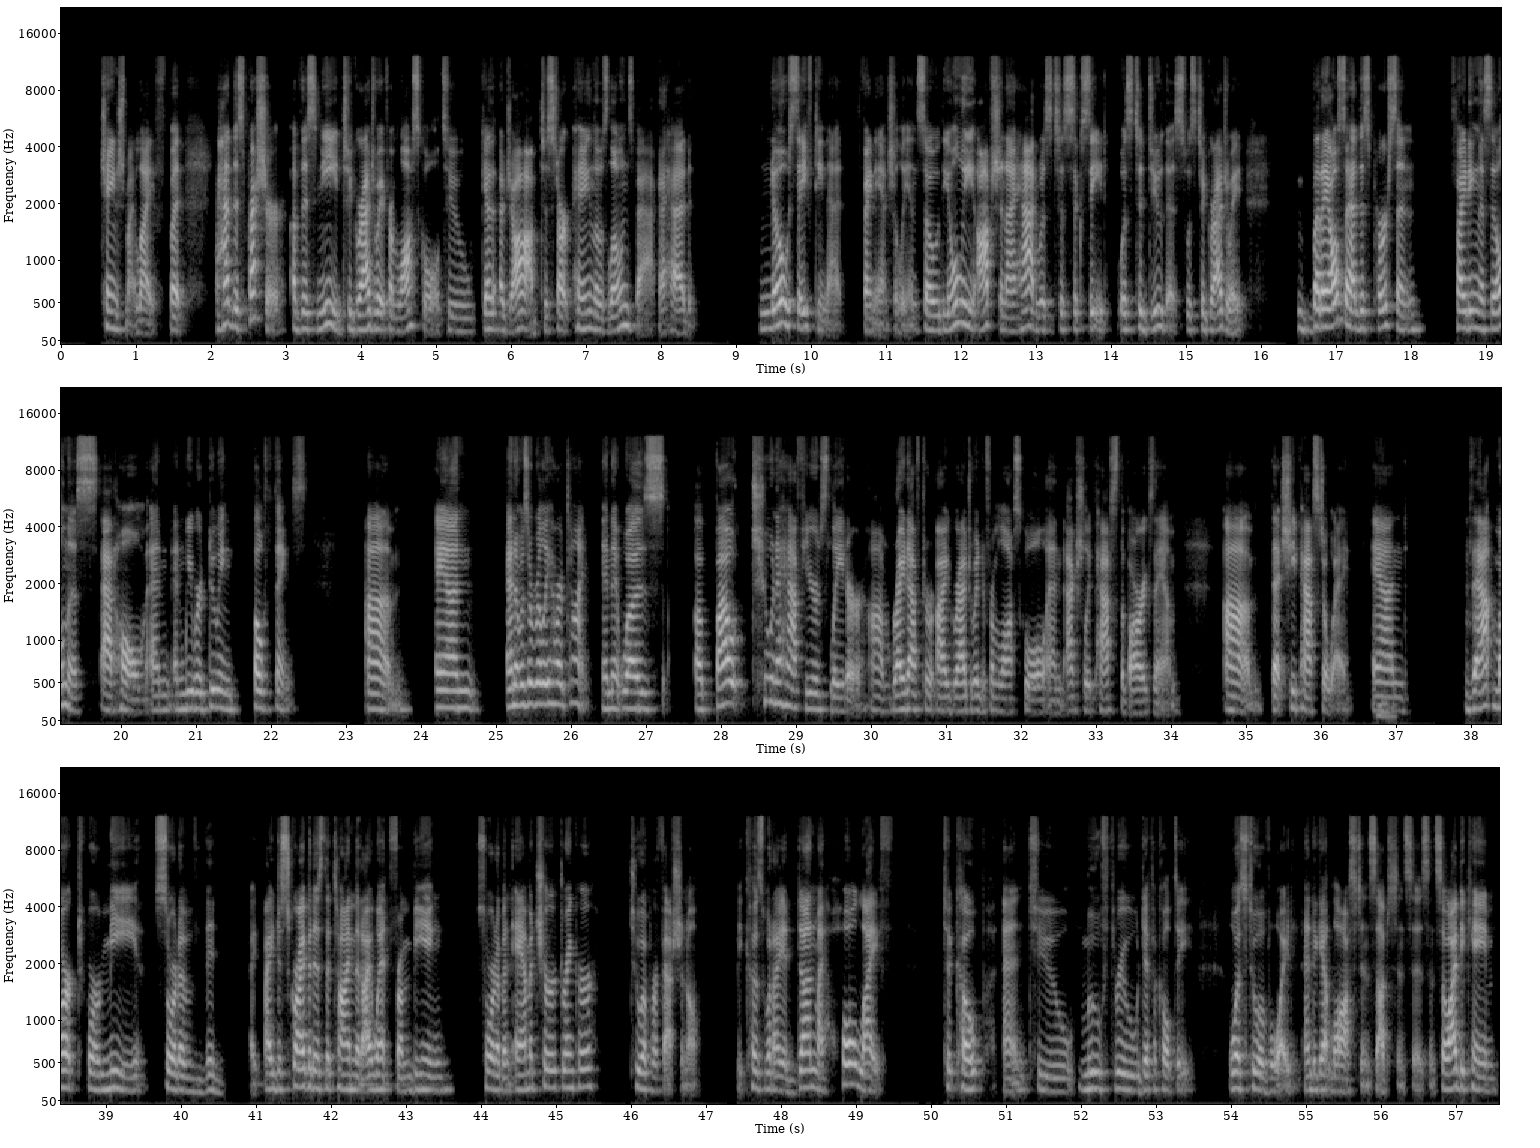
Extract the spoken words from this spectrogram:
changed my life. But I had this pressure of this need to graduate from law school, to get a job, to start paying those loans back. I had no safety net financially. And so the only option I had was to succeed, was to do this, was to graduate. But I also had this person fighting this illness at home and and we were doing both things. Um and and it was a really hard time. And it was about two and a half years later, um, right after I graduated from law school and actually passed the bar exam, um, that she passed away. Mm-hmm. And that marked for me sort of the, I, I describe it as the time that I went from being sort of an amateur drinker to a professional because what I had done my whole life to cope and to move through difficulty was to avoid and to get lost in substances. And so I became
